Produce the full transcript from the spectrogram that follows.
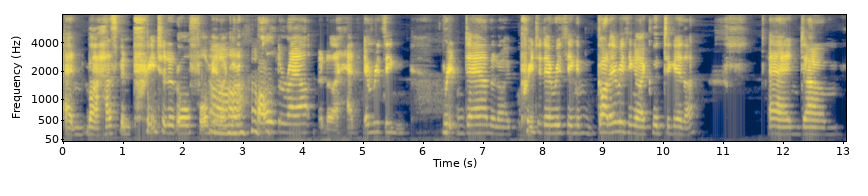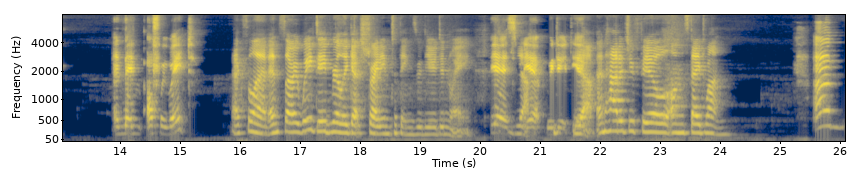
and my husband printed it all for me, and I got a folder out, and I had everything written down, and I printed everything and got everything I could together, and um, and then off we went. Excellent. And so we did really get straight into things with you, didn't we? Yes, Yeah. yeah, we did, yeah. And how did you feel on stage one? Um,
